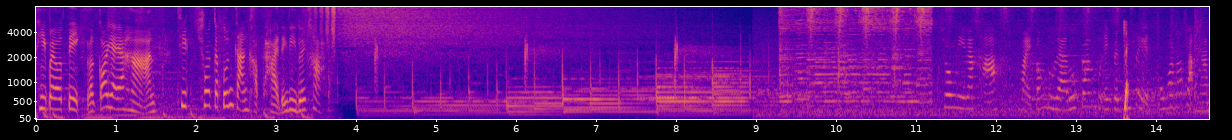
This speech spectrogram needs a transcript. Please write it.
พรีไบโอติก แล้วก็ใยอาหารที่ช่วยกระตุ้นการขับถ่ายได้ดีด้วยค่ะช่วงนี้นะคะ ใหม่ต้องดูแลรูปร่างตัวเองเป็นพิเศษ เพราะว่านอกจากงาน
